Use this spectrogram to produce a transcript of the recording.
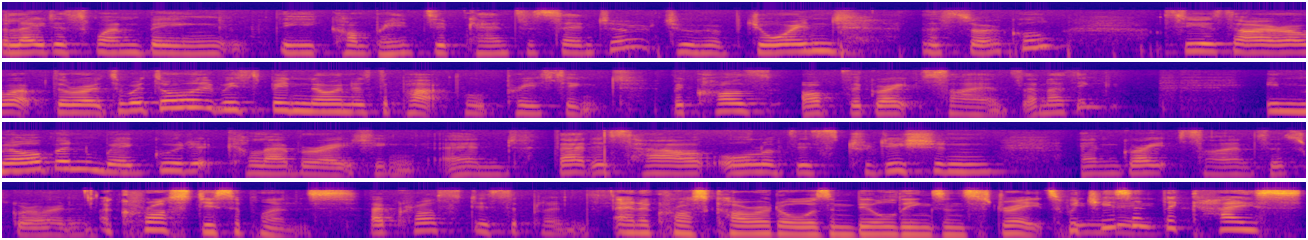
The latest one being the Comprehensive Cancer Centre to have joined the circle. CSIRO up the road. So it's always been known as the Parkville Precinct because of the great science. And I think in Melbourne, we're good at collaborating, and that is how all of this tradition and great science has grown Across disciplines across disciplines. and across corridors and buildings and streets, which isn't the case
